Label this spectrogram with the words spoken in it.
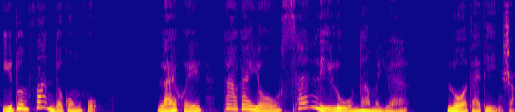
一顿饭的功夫，来回大概有三里路那么远，落在地上。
